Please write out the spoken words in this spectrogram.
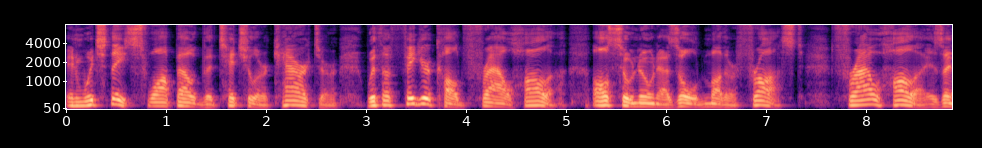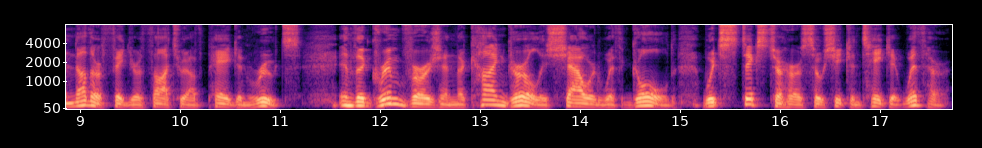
in which they swap out the titular character with a figure called Frau Holle, also known as Old Mother Frost. Frau Holle is another figure thought to have pagan roots. In the Grimm version, the kind girl is showered with gold, which sticks to her so she can take it with her,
